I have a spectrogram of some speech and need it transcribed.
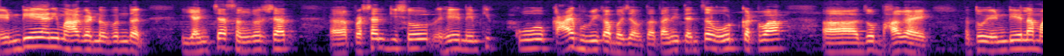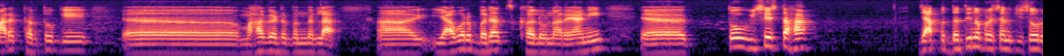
एन डी ए आणि महागठबंधन यांच्या संघर्षात प्रशांत किशोर हे नेमकी को काय भूमिका बजावतात आणि त्यांचा ओट कटवा जो भाग आहे तो एन डी एला मारक ठरतो की महागठबंधनला यावर बराच खल होणार आहे. आणि तो विशेषतः ज्या पद्धतीनं प्रशांत किशोर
